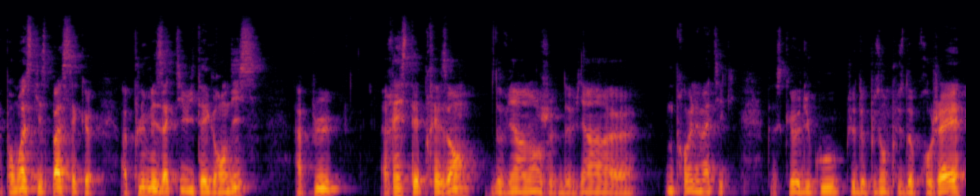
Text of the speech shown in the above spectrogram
Et pour moi, ce qui se passe, c'est que à plus mes activités grandissent, à plus rester présent devient un enjeu, devient euh, une problématique. Parce que du coup, j'ai de plus en plus de projets,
